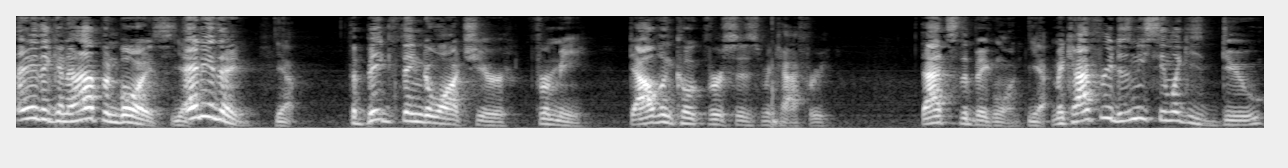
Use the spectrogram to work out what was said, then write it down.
Anything can happen, boys. Anything. Yeah. The big thing to watch here for me, Dalvin Cook versus McCaffrey. That's the big one. Yeah. McCaffrey, doesn't he seem like he's due?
